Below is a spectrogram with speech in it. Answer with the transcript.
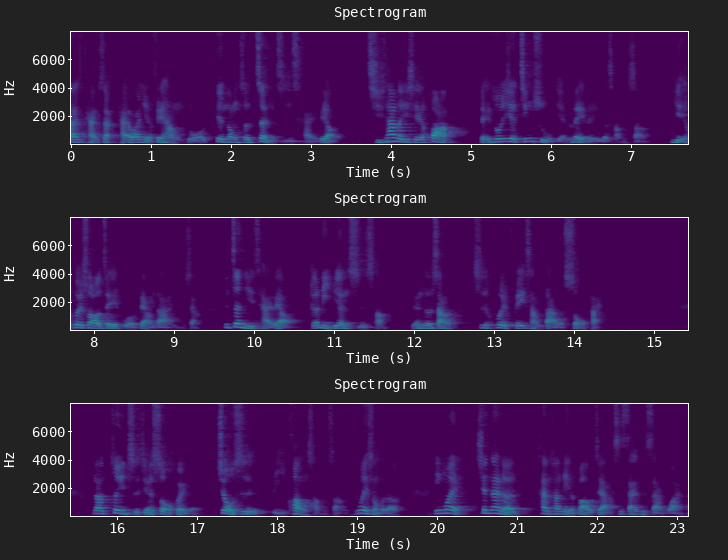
但是台山台湾也非常多电动车正极材料，其他的一些化等于说一些金属盐类的一个厂商也会受到这一波有非常大的影响。就正极材料跟锂电池厂原则上是会非常大的受害。那最直接受惠的就是锂矿厂商，为什么呢？因为现在的碳酸锂的报价是三十三万，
